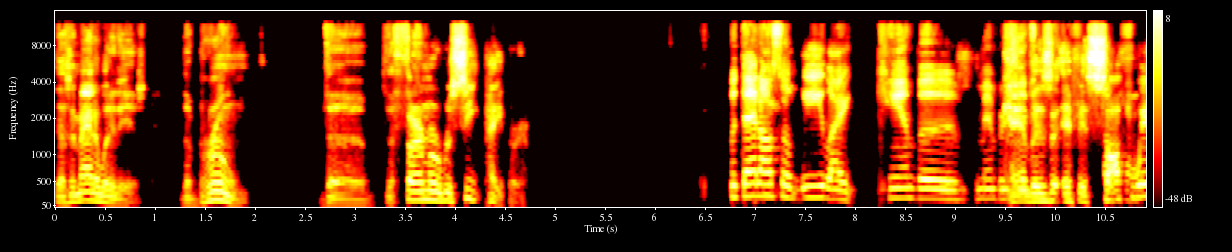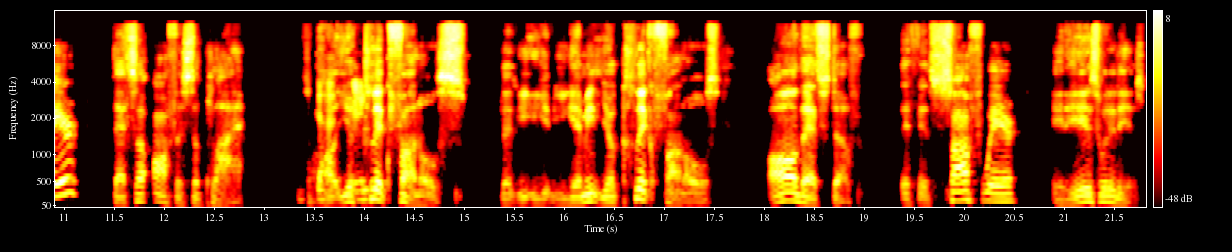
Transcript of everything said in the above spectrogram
Doesn't matter what it is. The broom, the the thermal receipt paper, Would that also be like Canva membership? Canvas, if it's software, that's an office supply. So all your click funnels, that you, you, you get me? Your click funnels, all that stuff. If it's software, it is what it is.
